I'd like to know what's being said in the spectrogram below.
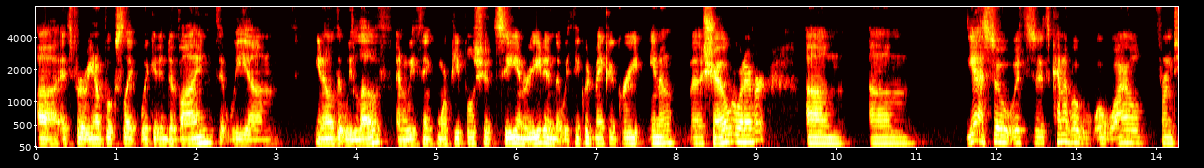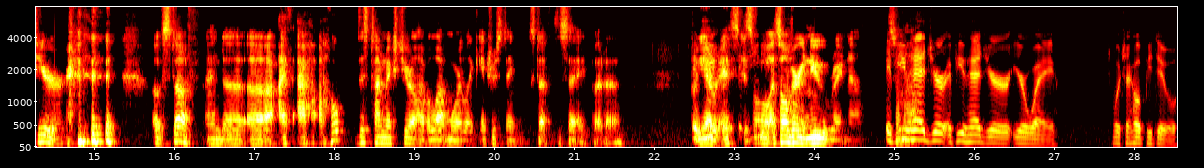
Uh, it's for you know books like Wicked and Divine that we, um, you know, that we love and we think more people should see and read, and that we think would make a great, you know, uh, show or whatever. Um, um, yeah, so it's it's kind of a, a wild frontier of stuff, and uh, uh, I, I hope this time next year I'll have a lot more like interesting stuff to say. But uh, but If yeah, you- it's it's all it's all very new right now. If you had your if you had your your way, which I hope you do,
